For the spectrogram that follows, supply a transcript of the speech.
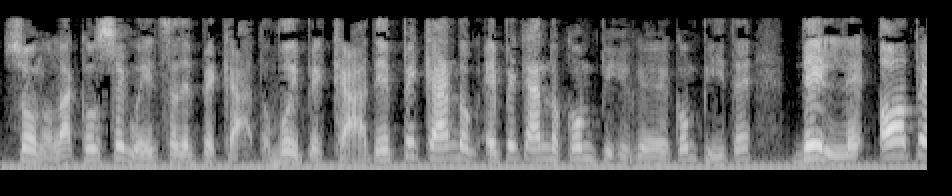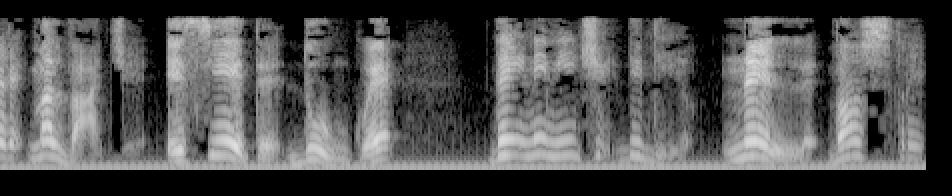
sono la conseguenza del peccato. Voi peccate e peccando, e peccando compi, eh, compite delle opere malvagie e siete dunque dei nemici di Dio nelle vostre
